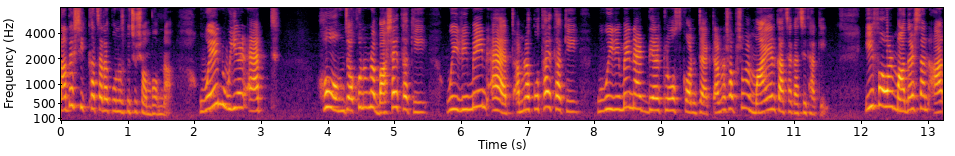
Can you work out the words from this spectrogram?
তাদের শিক্ষা ছাড়া কোনো কিছু সম্ভব না। When we are at home যখন আমরা বাসায় থাকি উই রিমেইন অ্যাট আমরা কোথায় থাকি we remain at their close contact আমরা সবসময় মায়ের কাছাকাছি থাকি। If our mothers and are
